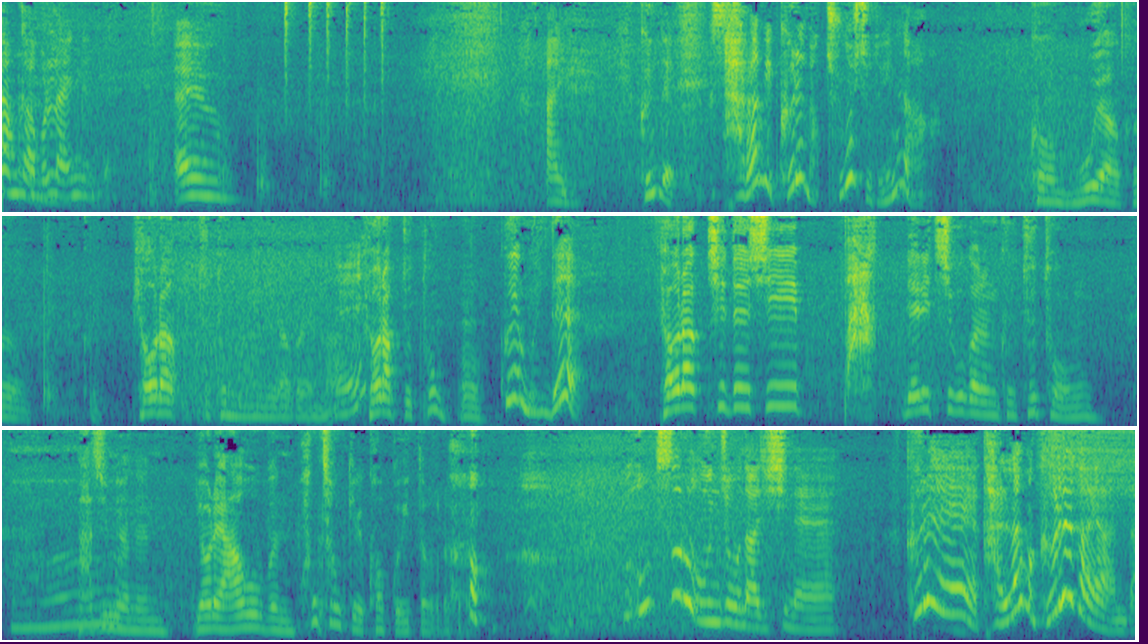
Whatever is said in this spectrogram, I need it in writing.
한번 가볼라 했는데. 에휴. 아니, 근데 사람이 그래 막 죽을 수도 있나? 그 뭐야 그, 그 벼락 두통이라 그랬나? 에? 벼락 두통? 어. 그게 뭔데? 벼락 치듯이 빡 내리치고 가는 그 두통. 맞으면은 열에 아홉은 황천길 걷고 있다 그러더라고. 그 억수로 운 좋은 아저씨네. 그래, 갈라면 그래 가야 한다.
